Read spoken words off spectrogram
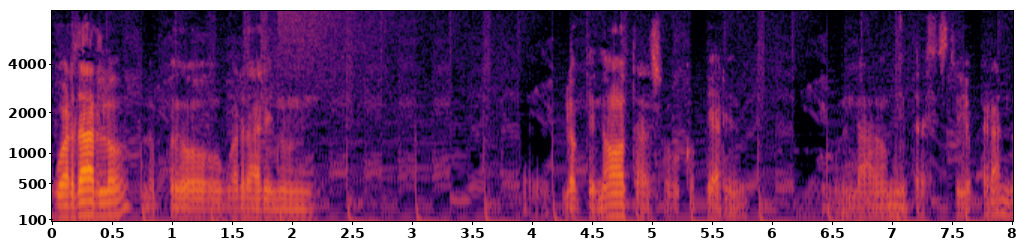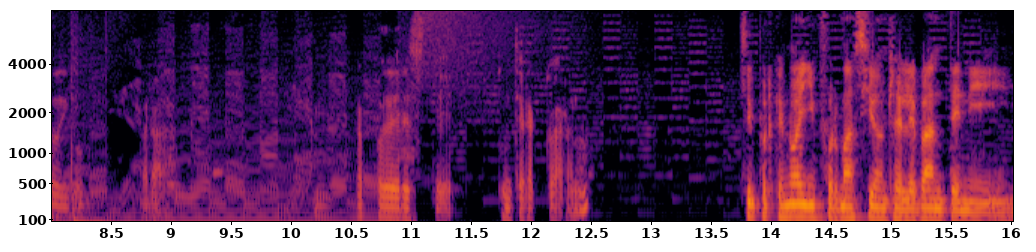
guardarlo. Lo puedo guardar en un blog de notas o copiar en, un lado mientras estoy operando, digo, para, para poder este, interactuar, ¿no? Sí, porque no hay información relevante ni,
